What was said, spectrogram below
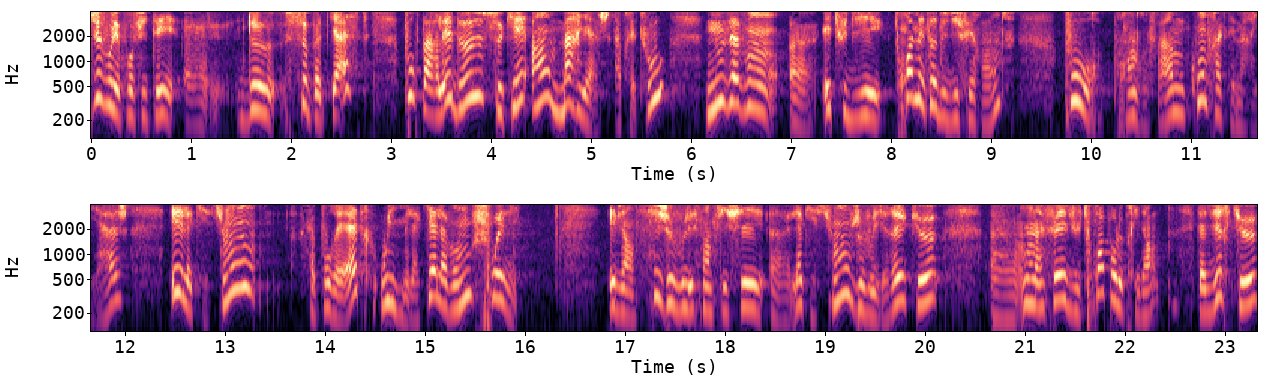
Je voulais profiter euh, de ce podcast pour parler de ce qu'est un mariage. Après tout, nous avons euh, étudié trois méthodes différentes pour prendre femme, contracter mariage, et la question, ça pourrait être, oui, mais laquelle avons-nous choisi? Eh bien, si je voulais simplifier euh, la question, je vous dirais que on a fait du 3 pour le prix d'un, c'est-à-dire que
